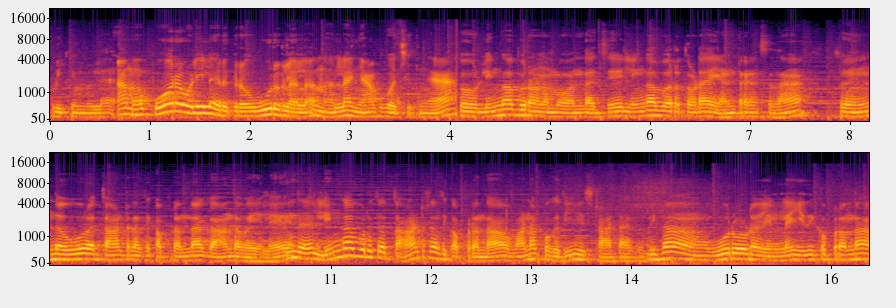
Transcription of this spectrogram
பிடிக்க முடியல. நம்ம போகிற வழியில் இருக்கிற ஊர்களெல்லாம் நல்லா ஞாபகம் வச்சுக்கோங்க. ஸோ லிங்காபுரம் நம்ம வந்தாச்சு. லிங்காபுரத்தோட என்ட்ரன்ஸ் தான். ஸோ இந்த ஊரை தாண்டினதுக்கு அப்புறம் தான் காந்த வயல் இந்த லிங்காபுரத்தை தாண்டினதுக்கு அப்புறம் தான் வனப்பகுதி ஸ்டார்ட் ஆகுது. இதுதான் ஊரோட எல்லை. இதுக்கப்புறம் தான்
